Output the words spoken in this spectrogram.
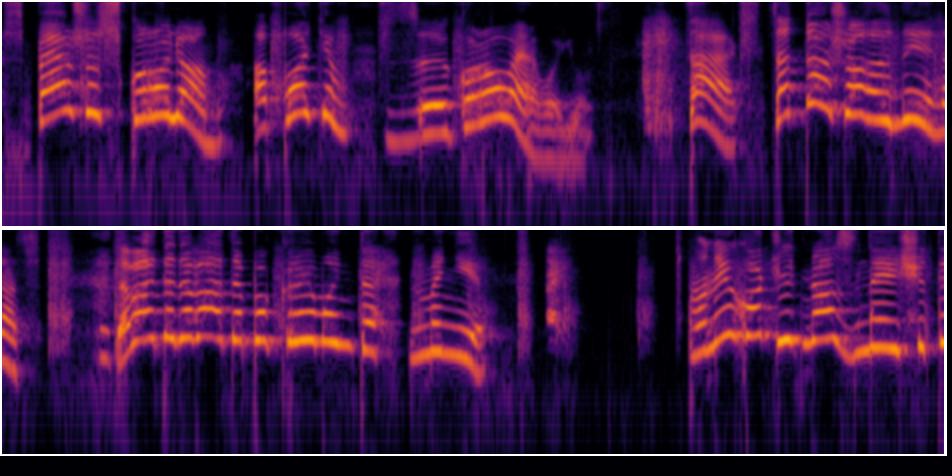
Спершу з королем, а потім з королевою. Так, за те, що вони нас. Давайте, давайте покримуйте мені. Вони хочуть нас знищити.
